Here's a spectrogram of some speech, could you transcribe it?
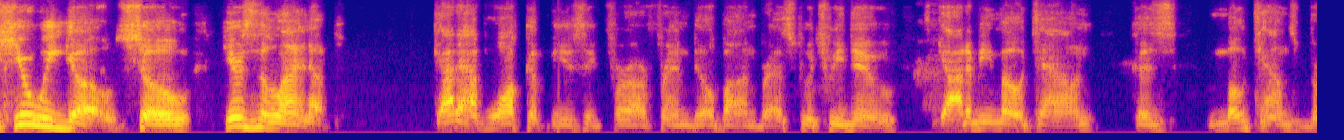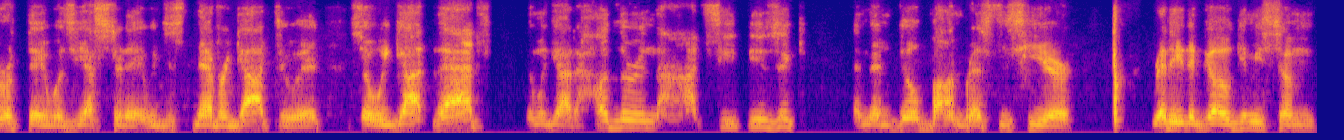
Here we go. So here's the lineup. Got to have walk up music for our friend Bill Bonbreast, which we do. It's got to be Motown because Motown's birthday was yesterday. We just never got to it. So we got that. Then we got Hudler in the hot seat music. And then Bill Bonbreast is here, ready to go. Give me some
